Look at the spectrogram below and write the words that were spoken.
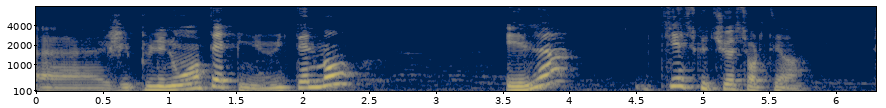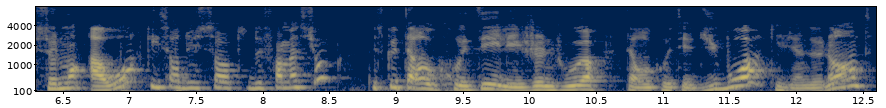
euh, j'ai plus les noms en tête, mais il y en a eu tellement. Et là, qui est-ce que tu as sur le terrain? Seulement Awar qui sort du centre de formation Est-ce que tu as recruté les jeunes joueurs Tu as recruté Dubois qui vient de Nantes,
